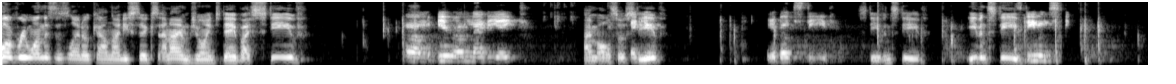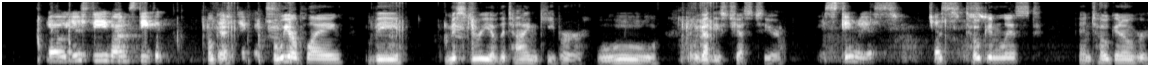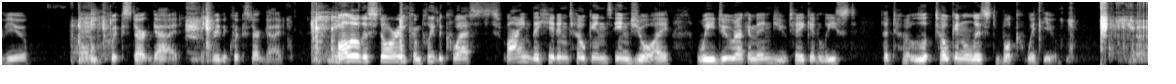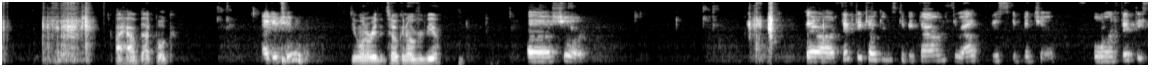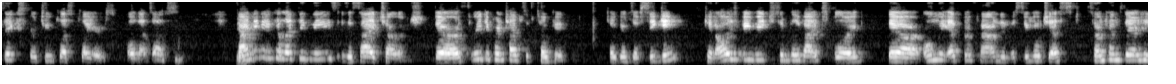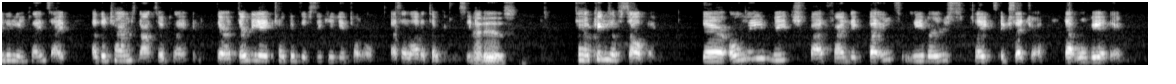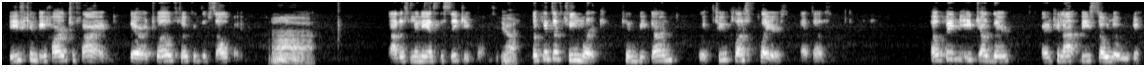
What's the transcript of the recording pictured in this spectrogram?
Hello everyone, this is LandoCal96 and I am joined today by Steve. Um, Eriam98. I'm also. Steve. You're both Steve. Steve and Steve. Even Steve. Steve and Steve. No, you're Steve, I'm Steven. Okay. But we are playing the Mystery of the Timekeeper. Ooh. And we got these chests here. Mysterious. With token list and token overview and quick start guide. Let's read the quick start guide. Follow the story, complete the quests, find the hidden tokens, enjoy. We do recommend you take at least the to- token list book with you. I have that book. I do too. Do you want to read the token overview? Uh, sure. There are 50 tokens to be found throughout this adventure, or 56 for 2 plus players. Oh, that's us. Finding and collecting these is a side challenge. There are three different types of token. Tokens of seeking can always be reached simply by exploring. They are only ever found in a single chest. Sometimes they are hidden in plain sight, other times not so plain. There are 38 tokens of seeking in total. That's a lot of tokens of seeking. That is. Tokens of solving. They're only reached by finding buttons, levers, plates, etc. that reveal them. These can be hard to find. There are 12 tokens of solving, Ah, not as many as the seeking ones. yeah. Tokens of teamwork can be done with 2 plus players, that's us, helping each other and cannot be soloed.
